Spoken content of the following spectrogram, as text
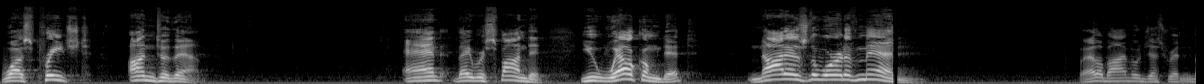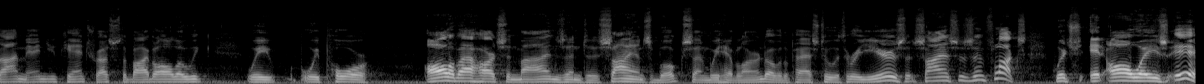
was preached unto them. And they responded. You welcomed it not as the word of men. Well, the Bible just written by men. You can't trust the Bible, although we, we, we pour all of our hearts and minds into science books, and we have learned over the past two or three years that science is in flux, which it always is,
